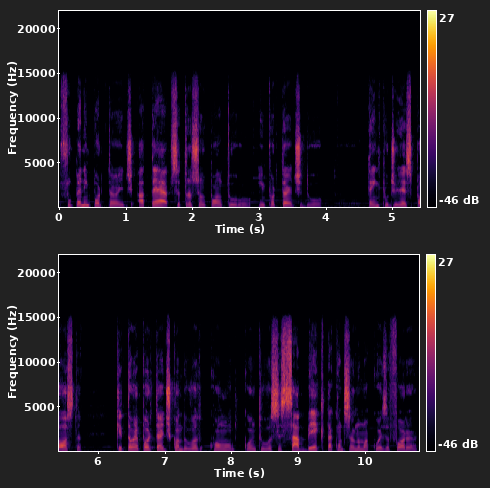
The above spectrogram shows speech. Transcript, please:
super importante. Até você trouxe um ponto importante do, do tempo de resposta, que é tão importante quando, quando, quanto você saber que está acontecendo uma coisa fora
